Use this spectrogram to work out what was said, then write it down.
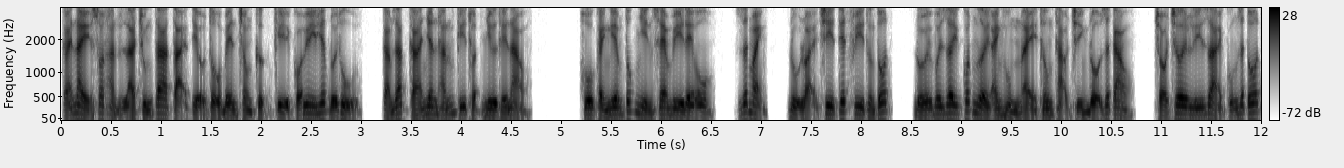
cái này xót hẳn là chúng ta tại tiểu tổ bên trong cực kỳ có uy hiếp đối thủ, cảm giác cá nhân hắn kỹ thuật như thế nào? Hồ Cảnh nghiêm túc nhìn xem video, rất mạnh, đủ loại chi tiết phi thường tốt, đối với dây cốt người anh hùng này thông thạo trình độ rất cao, trò chơi lý giải cũng rất tốt.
